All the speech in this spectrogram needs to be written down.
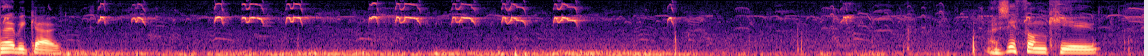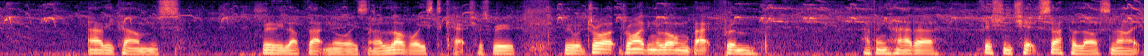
There we go. As if on cue, out he comes. Really love that noise, and I love oyster catchers. We we were dri- driving along back from having had a fish and chip supper last night,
